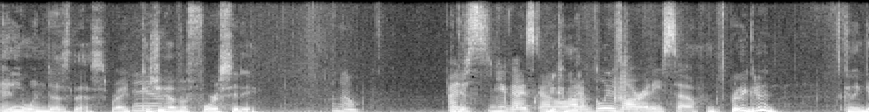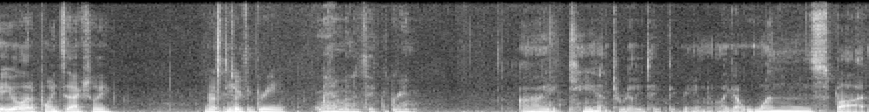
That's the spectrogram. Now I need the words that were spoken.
anyone does this, right? Because you have a four city. I know. I get- just you guys got you a can lot of blues already, so It's pretty good. It's gonna get you a lot of points, actually. I Rusty. took the green. I'm going to take the green. I can't really take the green. I got one spot,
